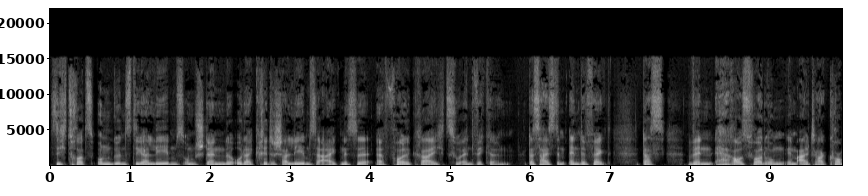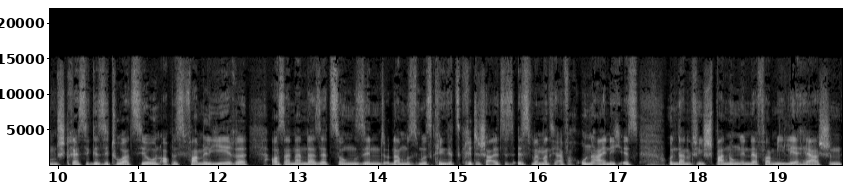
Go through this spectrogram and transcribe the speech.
sich trotz ungünstiger Lebensumstände oder kritischer Lebensereignisse erfolgreich zu entwickeln. Das heißt im Endeffekt, dass wenn Herausforderungen im Alltag kommen, stressige Situationen, ob es familiäre Auseinandersetzungen sind, und da muss, es klingt jetzt kritischer als es ist, wenn man sich einfach uneinig ist und dann natürlich Spannungen in der Familie herrschen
